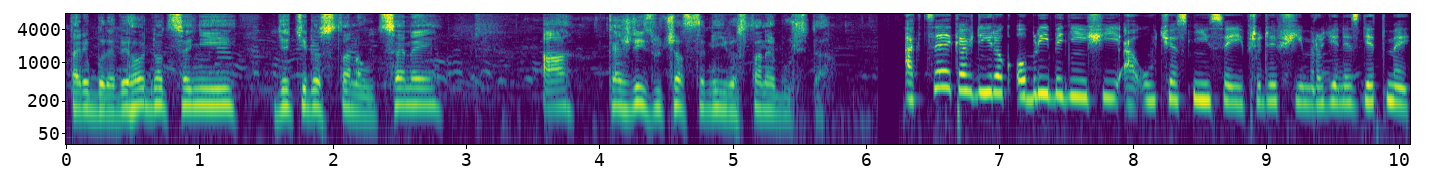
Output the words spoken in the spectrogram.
Tady bude vyhodnocení, děti dostanou ceny a každý zúčastněný dostane buřta. Akce je každý rok oblíbenější a účastní se jí především rodiny s dětmi.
